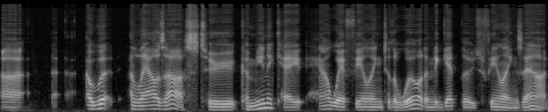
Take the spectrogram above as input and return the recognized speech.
uh, allows us to communicate how we're feeling to the world and to get those feelings out.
